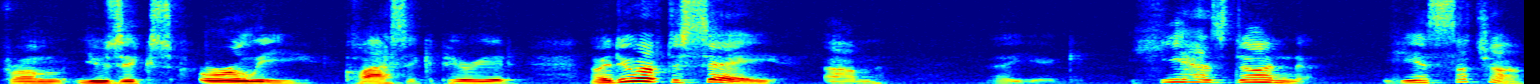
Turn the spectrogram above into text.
from µ-Ziq's early classic period. Now I do have to say, um, he has done, he has such a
